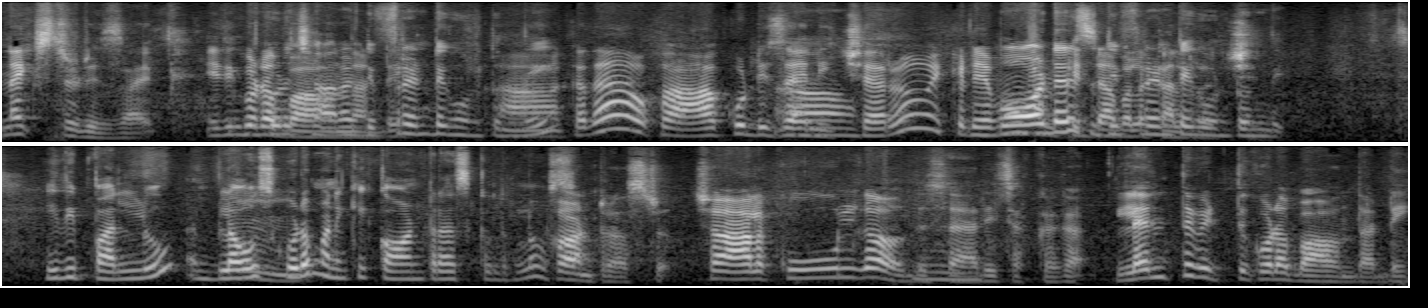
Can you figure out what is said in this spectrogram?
నెక్స్ట్ డిజైన్ ఇది కూడా చాలా different గా ఉంటుంది. కదా? ఒక ఆకు డిజైన్ ఇచ్చారు. ఇక్కడేమో బార్డర్స్ డిఫరెంట్గా ఉంటుంది. ఇది పళ్ళు బ్లౌజ్ కూడా మనకి కాంట్రాస్ట్ కలర్లో. కాంట్రాస్ట్ చాలా కూల్గా ఉంది శారీ చక్కగా. లెంత్ విత్ కూడా బాగుందండి.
